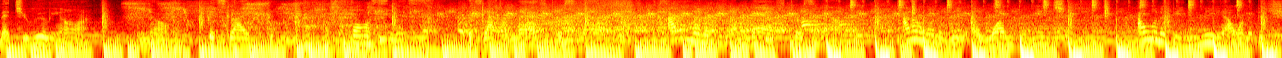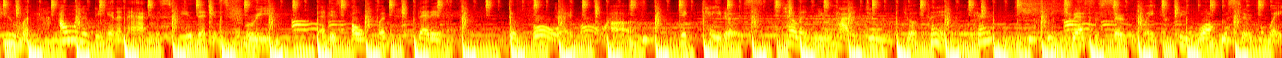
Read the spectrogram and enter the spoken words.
That you really aren't. You know, it's like a falseness. It's like a mass personality. I don't want to be a mass personality. I don't want to be a one dimension. I want to be me. I want to be human. I want to be in an atmosphere that is free, that is open, that is devoid of dictators telling you how to do your thing, okay? We dress a certain way, we walk a certain way,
